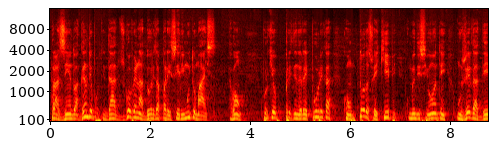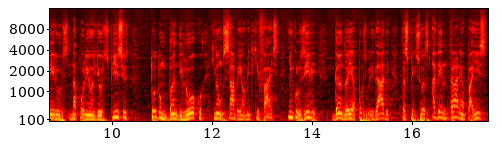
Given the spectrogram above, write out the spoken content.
trazendo a grande oportunidade dos governadores aparecerem muito mais, tá bom? Porque o presidente da República, com toda a sua equipe, como eu disse ontem, uns verdadeiros Napoleões de hospícios, todo um bando de louco que não sabe realmente o que faz. Inclusive, dando aí a possibilidade das pessoas adentrarem o país,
